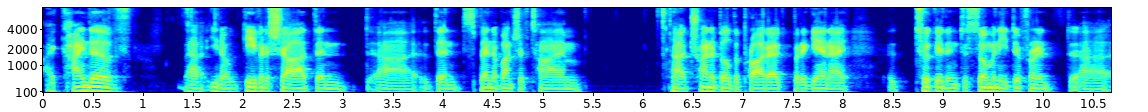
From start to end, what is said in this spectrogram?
I kind of uh, you know gave it a shot, then uh, then spent a bunch of time uh, trying to build the product. But again, I took it into so many different uh,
